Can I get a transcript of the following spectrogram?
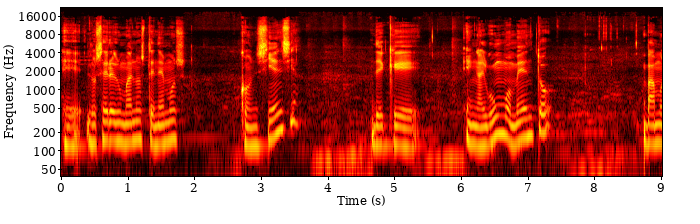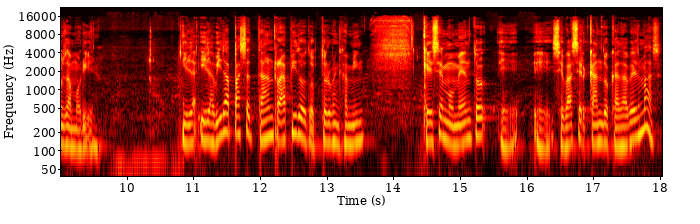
eh, los seres humanos tenemos conciencia de que en algún momento vamos a morir. Y la, y la vida pasa tan rápido, doctor Benjamín, que ese momento eh, eh, se va acercando cada vez más.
